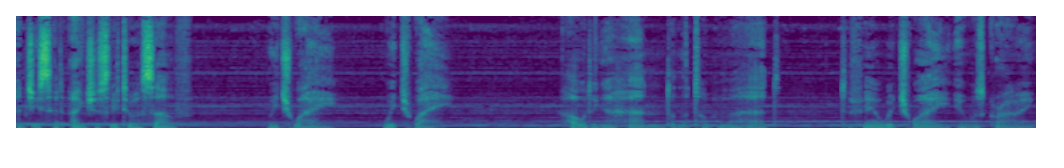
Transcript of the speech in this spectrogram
and she said anxiously to herself, Which way, which way? holding her hand on the top of her head to feel which way it was growing,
